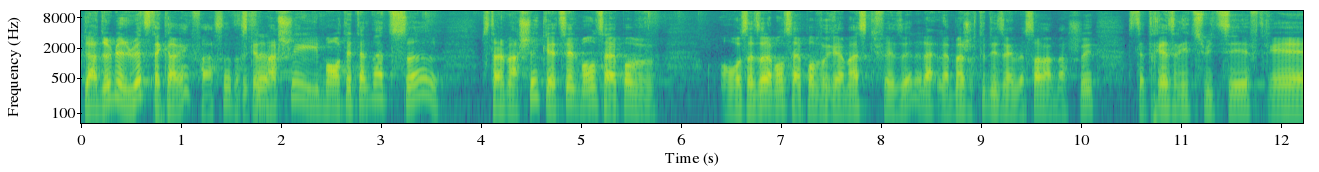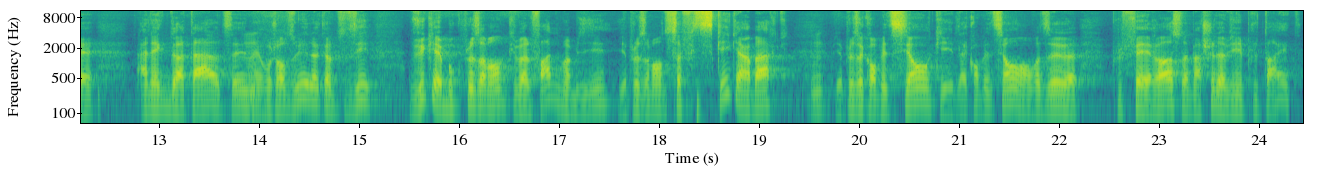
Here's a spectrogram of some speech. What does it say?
Puis en 2008, c'était correct de faire ça, parce que ça. le marché, il montait tellement tout seul. C'était un marché que, tu sais, le monde savait pas. On va se dire, le monde savait pas vraiment ce qu'il faisait. La, la majorité des investisseurs dans le marché, c'était très intuitif, très anecdotal, tu sais. Mm. Mais aujourd'hui, là, comme tu dis, vu qu'il y a beaucoup plus de monde qui veulent faire de l'immobilier, il y a plus de monde sophistiqué qui embarque, Mm. il y a plus de compétition, qui est de la compétition, on va dire, plus féroce, le marché devient plus tête.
